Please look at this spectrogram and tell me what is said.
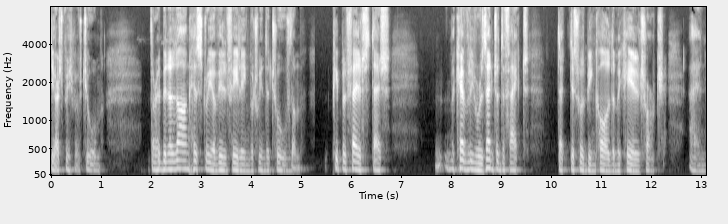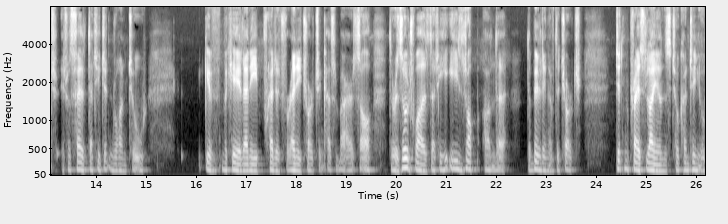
the Archbishop of Tuam. There had been a long history of ill feeling between the two of them. People felt that MacEvilly resented the fact that this was being called the McHale Church, and it was felt that he didn't want to give McHale any credit for any church in Castlebar. So the result was that he eased up on the, the building of the church, didn't press Lyons to continue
